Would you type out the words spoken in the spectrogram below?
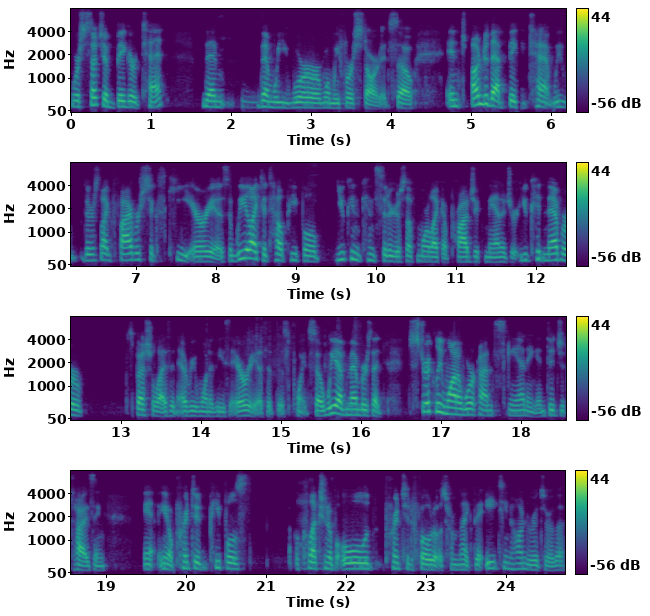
we're such a bigger tent than than we were when we first started. So in under that big tent, we there's like five or six key areas. And we like to tell people you can consider yourself more like a project manager. You could never specialize in every one of these areas at this point. So we have members that strictly want to work on scanning and digitizing and you know printed people's collection of old printed photos from like the 1800s or the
